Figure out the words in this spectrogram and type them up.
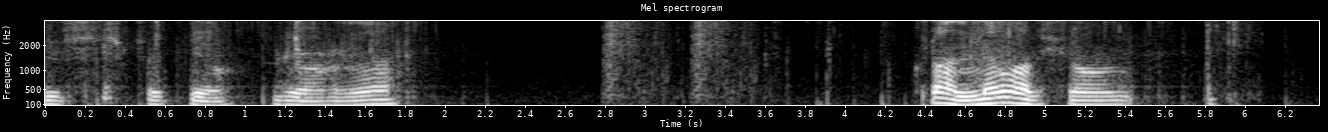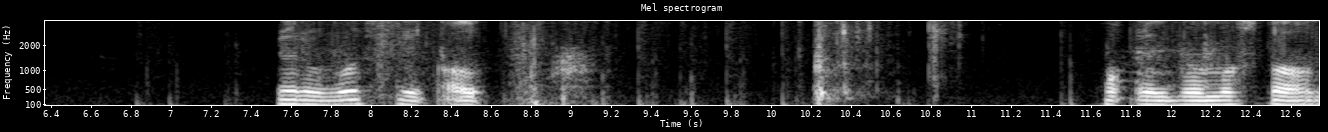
Üf çok iyi. Bu arada. Kur'an ne var şu an? Yere boş ver. Al. O el bombası da al.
